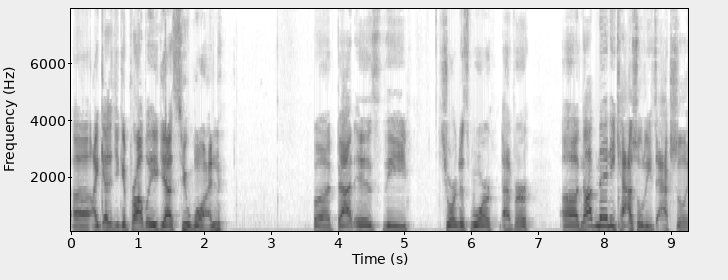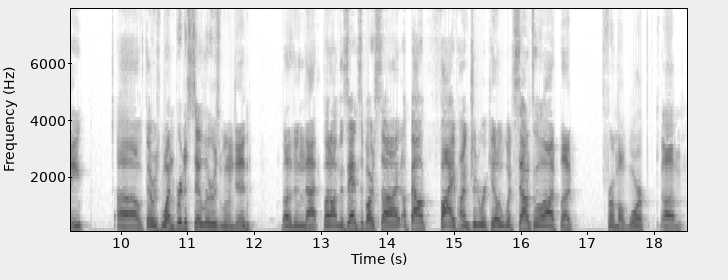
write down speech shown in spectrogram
Uh, I guess you could probably guess who won but that is the shortest war ever. Uh, not many casualties, actually. Uh, there was one British sailor who was wounded. Other than that, but on the Zanzibar side, about 500 were killed, which sounds a lot, but from a war um,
